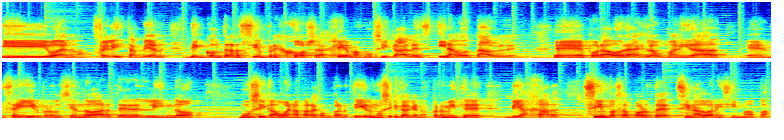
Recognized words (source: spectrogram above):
y bueno, feliz también de encontrar siempre joyas, gemas musicales, inagotable. Eh, por ahora es la humanidad en seguir produciendo arte del lindo música buena para compartir, música que nos permite viajar sin pasaporte, sin aduana y sin mapa.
